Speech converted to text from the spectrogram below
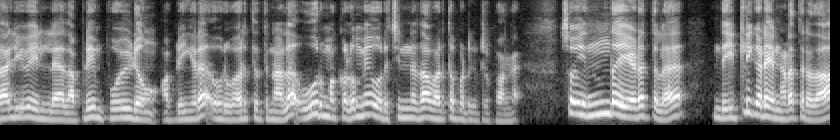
வேல்யூவே இல்லை. அது அப்படியே போயிடும் அப்படிங்கிற ஒரு வருத்தத்தினால ஊர் மக்களுமே ஒரு சின்னதாக வருத்தப்பட்டுக்கிட்டு இருப்பாங்க. ஸோ இந்த இடத்துல இந்த இட்லி கடையை நடத்துகிறதா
